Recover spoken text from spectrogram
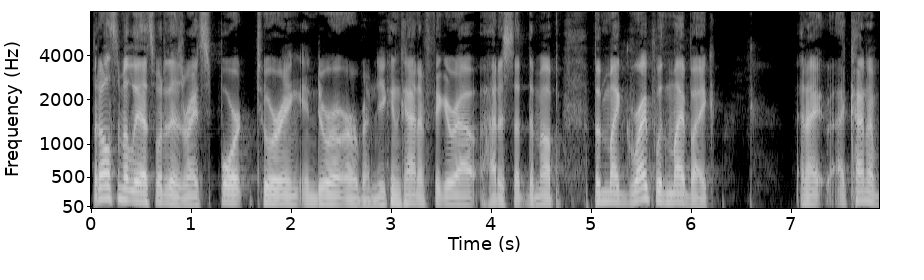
But ultimately, that's what it is, right? Sport, touring, enduro, urban. You can kind of figure out how to set them up. But my gripe with my bike, and I, I kind of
